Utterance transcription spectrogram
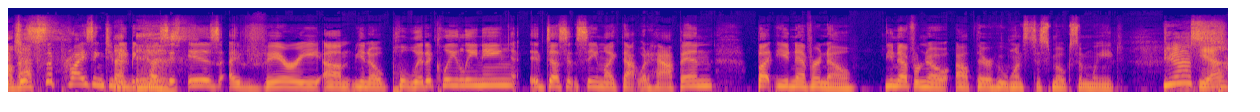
which is surprising to me because is. it is a very, um, you know, politically leaning. It doesn't seem like that would happen, but you never know. You never know out there who wants to smoke some weed. yes. Yeah,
